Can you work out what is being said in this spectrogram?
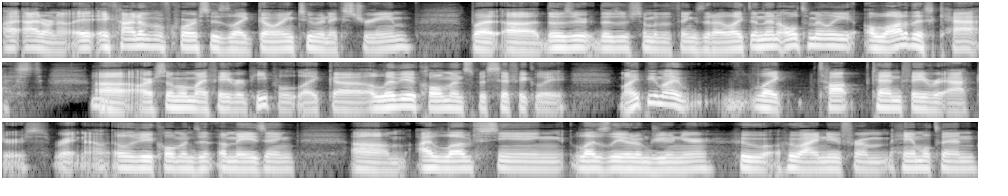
I, I don't know. It, it kind of of course is like going to an extreme but uh those are those are some of the things that I liked. And then ultimately a lot of this cast uh, are some of my favorite people. Like uh, Olivia Colman specifically might be my like top 10 favorite actors right now. Olivia Colman's amazing. Um, I loved seeing Leslie Odom Jr. who who I knew from Hamilton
